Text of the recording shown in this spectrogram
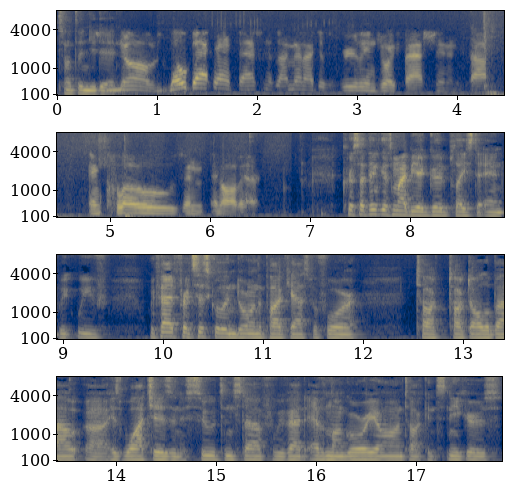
something you did? No, no background in fashion design, man. I just really enjoy fashion and stuff, and clothes and and all that. Chris, I think this might be a good place to end. We, we've we've had Francisco Lindor on the podcast before. Talked talked all about uh, his watches and his suits and stuff. We've had Evan Longoria on talking sneakers.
